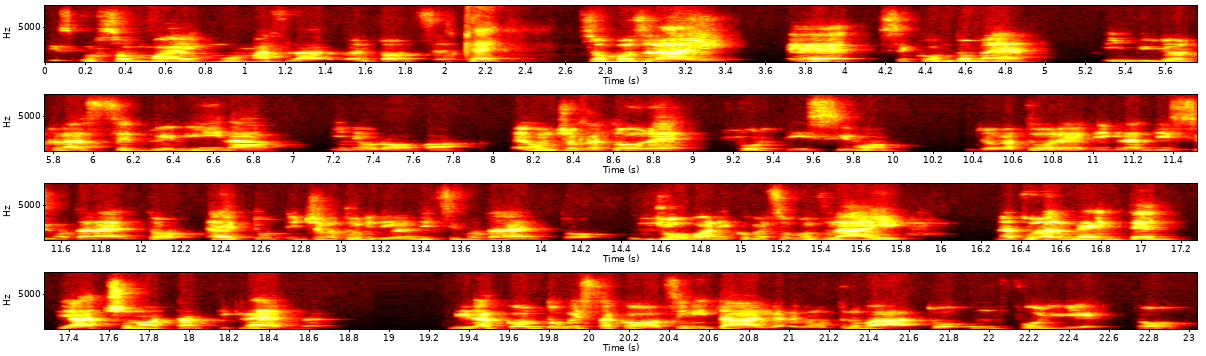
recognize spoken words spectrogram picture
discorso muy, muy más largo. Entonces, okay. Soboslai è secondo me il miglior classe 2000 in Europa. È un giocatore fortissimo, giocatore di grandissimo talento e tutti i giocatori di grandissimo talento giovani come Soboslai naturalmente piacciono a tanti club. Vi racconto questa cosa, in Italia avevano trovato un foglietto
